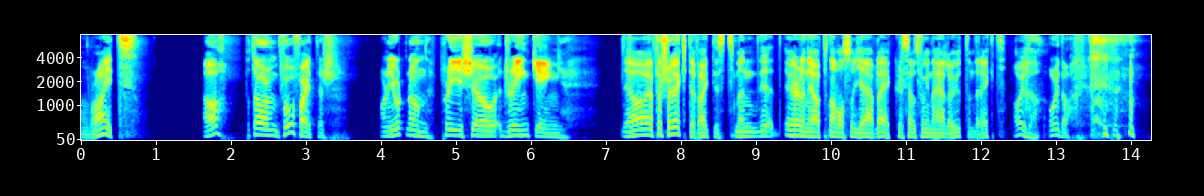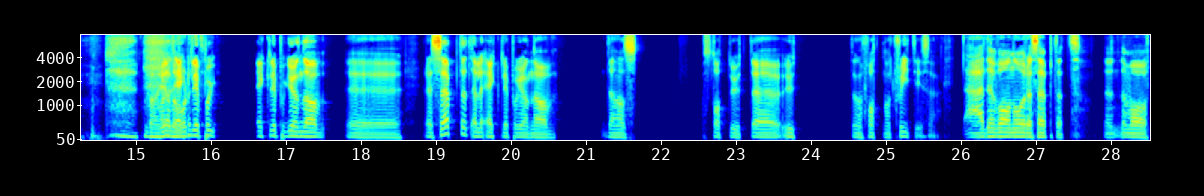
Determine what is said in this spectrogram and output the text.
All right. Ja, på tal om Foo Fighters. Har ni gjort någon pre-show drinking? Ja, jag försökte faktiskt, men ölen jag öppnade var så jävla äcklig så jag var tvungen att hälla ut den direkt. Oj då. Oj då. Började äcklig, på, äcklig på grund av eh, receptet eller äcklig på grund av den har st- stått ute, ut, den har fått något treat i sig? Nej, det var nog receptet. Det, det var,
